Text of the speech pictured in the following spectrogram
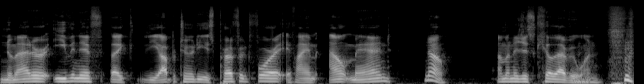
no matter even if like the opportunity is perfect for it, if I am outmanned, no. I'm gonna just kill everyone.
